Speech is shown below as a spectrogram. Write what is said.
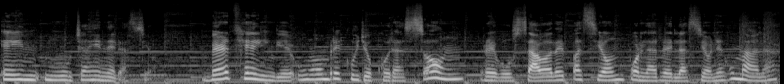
en muchas generaciones. Bert Hellinger, un hombre cuyo corazón rebosaba de pasión por las relaciones humanas,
